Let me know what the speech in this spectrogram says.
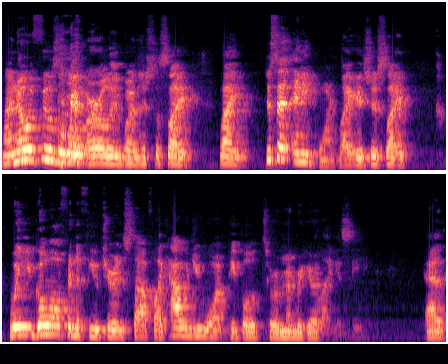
I know it feels a little early, but just just like like just at any point, like it's just like when you go off in the future and stuff. Like, how would you want people to remember your legacy? As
